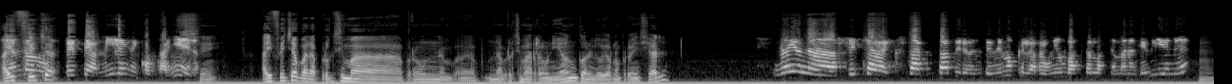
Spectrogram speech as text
Hay fecha... a miles de compañeros. Sí. ¿Hay fecha para próxima para una, una próxima reunión con el gobierno provincial? No hay una fecha exacta, pero entendemos que la reunión va a ser la semana que viene. Mm.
